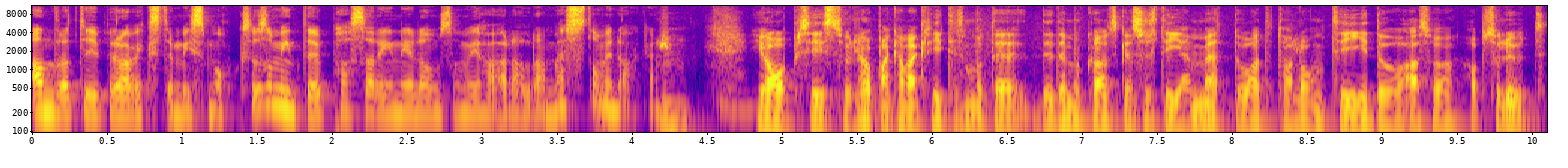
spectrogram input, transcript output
andra typer av extremism också som inte passar in i de som vi hör allra mest om idag kanske. Mm. Ja precis, så klart man kan vara kritisk mot det, det, demokratiska systemet och att det tar lång tid och alltså absolut.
